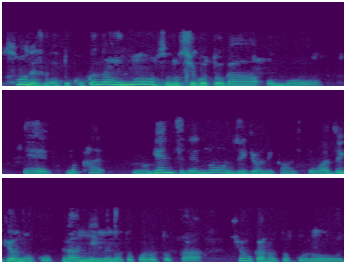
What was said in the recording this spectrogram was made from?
そうですね、えっと、国内のその仕事が主で、まあ、か現地での授業に関しては、授業のこうプランニングのところとか、評価のところ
